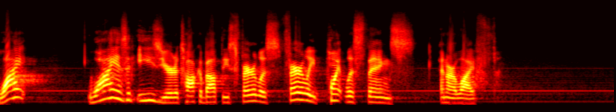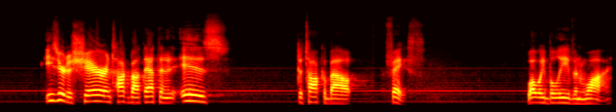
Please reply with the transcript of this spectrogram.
Why, why is it easier to talk about these fairless, fairly pointless things in our life. Easier to share and talk about that than it is to talk about faith, what we believe and why.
